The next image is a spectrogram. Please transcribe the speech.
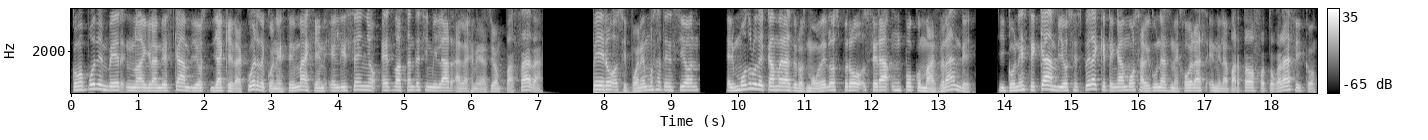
Como pueden ver no hay grandes cambios ya que de acuerdo con esta imagen el diseño es bastante similar a la generación pasada. Pero si ponemos atención, el módulo de cámaras de los modelos Pro será un poco más grande, y con este cambio se espera que tengamos algunas mejoras en el apartado fotográfico.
